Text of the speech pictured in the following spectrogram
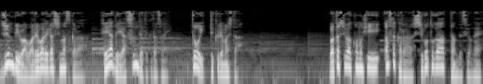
準備は我々がしますから部屋で休んでてください、と言ってくれました。私はこの日朝から仕事があったんですよね。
